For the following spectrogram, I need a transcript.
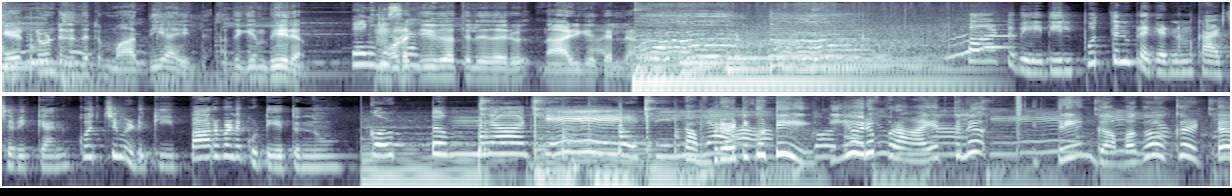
കേട്ടോണ്ടിരുന്നിട്ട് മതിയായില്ല. അത് ഗംഭീരം. നമ്മുടെ. ജീവിതത്തിൽ ഇതൊരു നാഴികക്കല്ലാണ്. പാട്ടുവേദിയിൽ പുത്തൻ പ്രകടനം കാഴ്ചവെക്കാൻ കൊച്ചുമിടുക്കി പാർവണക്കുട്ടി എത്തുന്നു. ഞാൻ കേട്ടില്ല. തമ്പുരാട്ടിക്കുട്ടി ഈ ഒരു പ്രായത്തിൽ ഇത്രയും ഗമകമൊക്കെ ഇട്ട്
